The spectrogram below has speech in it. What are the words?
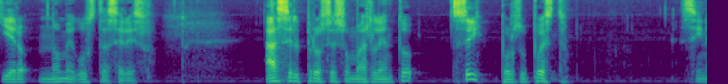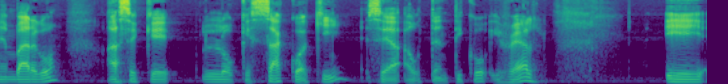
quiero... No me gusta hacer eso. ¿Hace el proceso más lento? Sí, por supuesto. Sin embargo, hace que lo que saco aquí sea auténtico y real. Y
